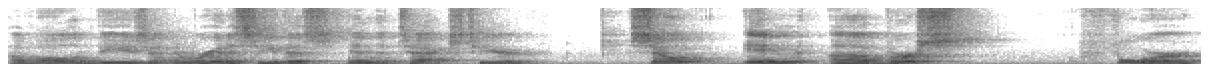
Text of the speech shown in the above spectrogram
of all of these, and we're going to see this in the text here. So in uh, verse 4.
